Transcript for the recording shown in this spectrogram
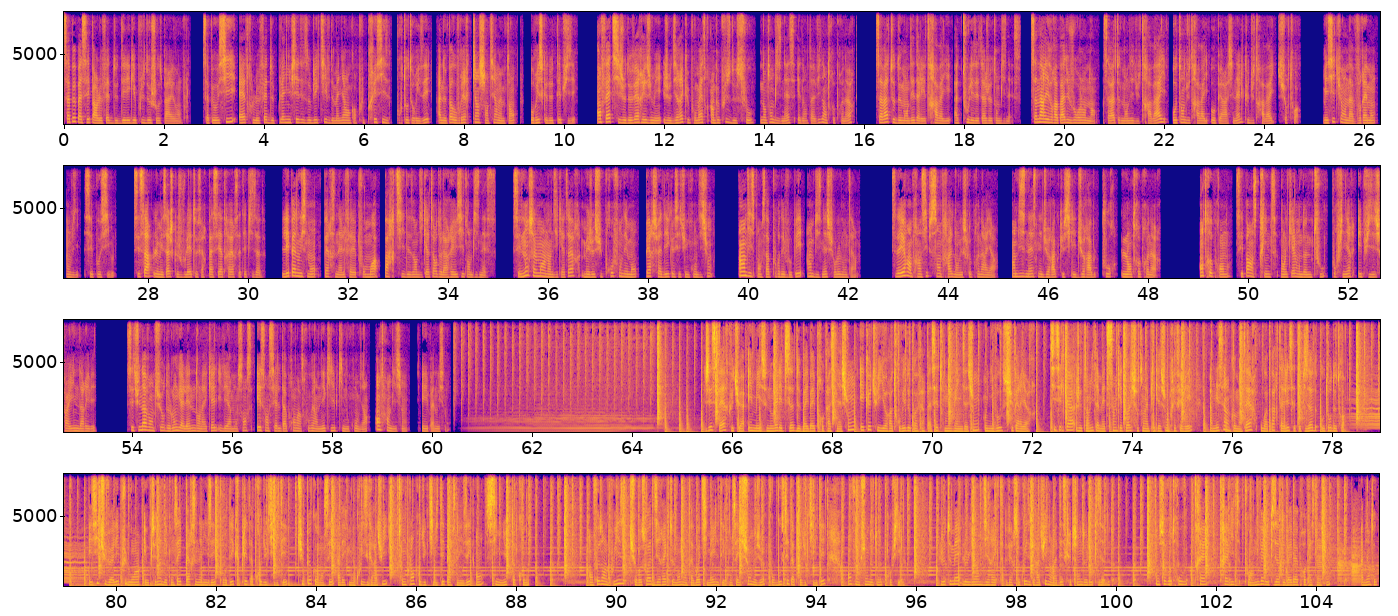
Ça peut passer par le fait de déléguer plus de choses par exemple. Ça peut aussi être le fait de planifier tes objectifs de manière encore plus précise pour t'autoriser à ne pas ouvrir 15 chantiers en même temps, au risque de t'épuiser. En fait, si je devais résumer, je dirais que pour mettre un peu plus de slow dans ton business et dans ta vie d'entrepreneur, ça va te demander d'aller travailler à tous les étages de ton business. Ça n'arrivera pas du jour au lendemain. Ça va te demander du travail, autant du travail opérationnel que du travail sur toi. Mais si tu en as vraiment envie, c'est possible. C'est ça le message que je voulais te faire passer à travers cet épisode. L'épanouissement personnel fait pour moi partie des indicateurs de la réussite en business. C'est non seulement un indicateur, mais je suis profondément persuadée que c'est une condition indispensable pour développer un business sur le long terme. C'est d'ailleurs un principe central dans le slowpreneuriat. Un business n'est durable que s'il est durable pour l'entrepreneur. Entreprendre, c'est pas un sprint dans lequel on donne tout pour finir épuisé sur la ligne d'arrivée. C'est une aventure de longue haleine dans laquelle il est à mon sens essentiel d'apprendre à trouver un équilibre qui nous convient entre ambition et épanouissement. J'espère que tu as aimé ce nouvel épisode de Bye Bye Procrastination et que tu y auras trouvé de quoi faire passer ton organisation au niveau supérieur. Si c'est le cas, je t'invite à mettre 5 étoiles sur ton application préférée, à me laisser un commentaire ou à partager cet épisode autour de toi. Et si tu veux aller plus loin et obtenir des conseils personnalisés pour décupler ta productivité, tu peux commencer avec mon quiz gratuit Ton plan productivité personnalisé en 6 minutes top chrono. En faisant le quiz, tu reçois directement dans ta boîte email des conseils sur mesure pour booster ta productivité en fonction de ton profil. Je te mets le lien direct vers ce quiz gratuit dans la description de l'épisode. On se retrouve très très vite pour un nouvel épisode de Bye Bye Procrastination. À bientôt.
